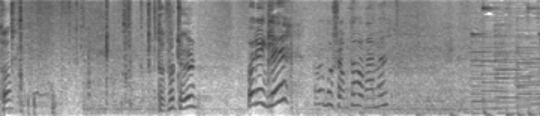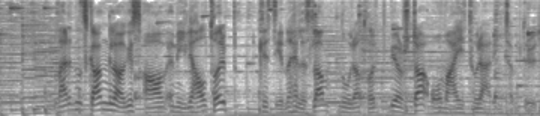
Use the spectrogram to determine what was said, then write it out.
Sånn. Takk for turen. Bare hyggelig. Det var morsomt å ha deg med. Verdens Gang lages av Emilie Hall Torp, Kristine Hellesland, Nora Torp Bjørnstad og meg, Tor Erling Tømterud.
